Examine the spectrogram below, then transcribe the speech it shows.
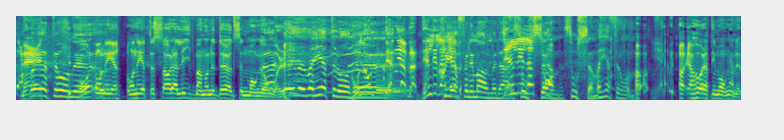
nej, Vad heter hon, eh? hon, hon, heter, hon heter Sara Lidman, hon är död sedan många år. Nej, men vad heter hon? Hon eh, den jävla, den lilla Chefen jävla, i Malmö där, den lilla sossen, sossen, vad heter hon? Ja, ja, jag hör att ni är många nu.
